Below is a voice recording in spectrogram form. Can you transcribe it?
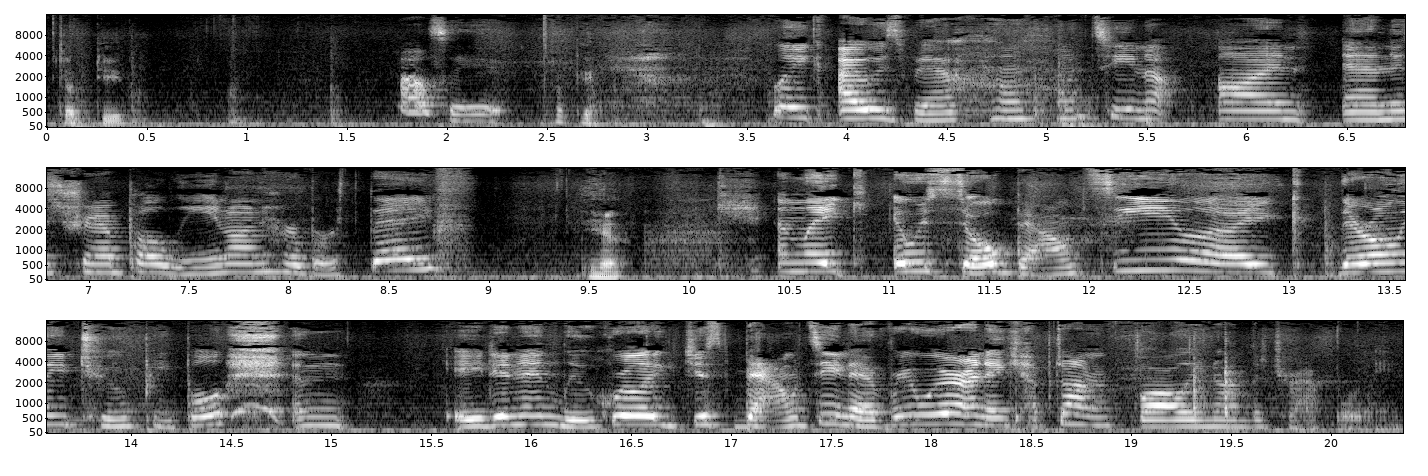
it's up to you. I'll say it. Okay. Like I was bouncing on Anna's trampoline on her birthday. Yeah. And like it was so bouncy, like there were only two people and Aiden and Luke were like just bouncing everywhere and I kept on falling on the trampoline.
